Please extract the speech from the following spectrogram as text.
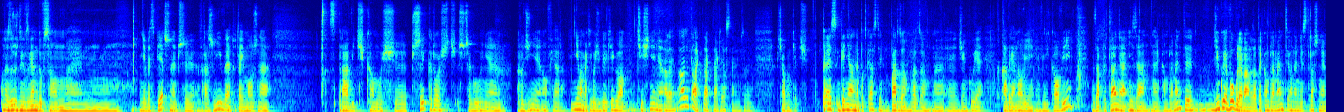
One z różnych względów są niebezpieczne czy wrażliwe. Tutaj można sprawić komuś e, przykrość, szczególnie rodzinie ofiar. Nie mam jakiegoś wielkiego ciśnienia, ale, ale tak, tak, tak, jasne. Chciałbym kiedyś. PS, genialne podcasty. Bardzo, bardzo e, e, dziękuję Adrianowi Wilkowi za pytania i za komplementy. Dziękuję w ogóle Wam za te komplementy, one mnie strasznie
